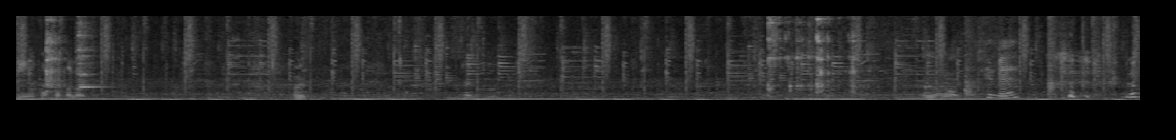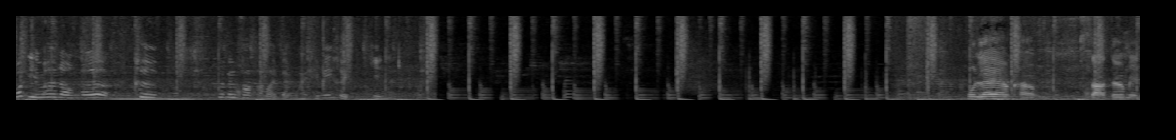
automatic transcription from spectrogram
นี่นะครับสับปะรดเฮ้ยไอศกรีมเอออร่อย เห็นไหม แล้วก็ดีว่าน้องเวอร์คือมันเป็นความอร่อยแปลกใหม่ที่ไม่เคยกินอะหมดแล้วครับสตาร์เตอร์เมน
